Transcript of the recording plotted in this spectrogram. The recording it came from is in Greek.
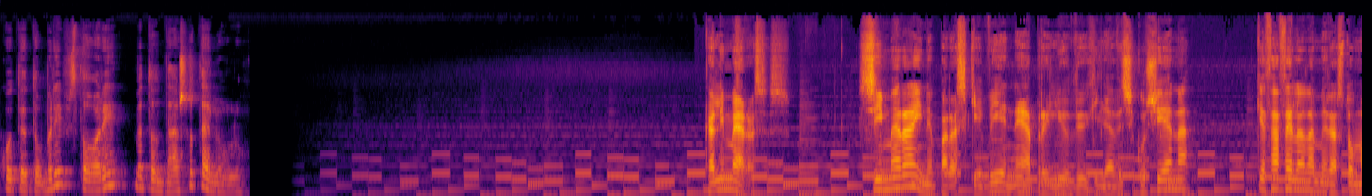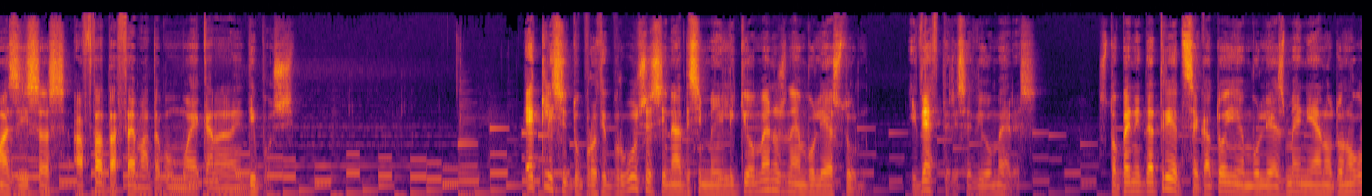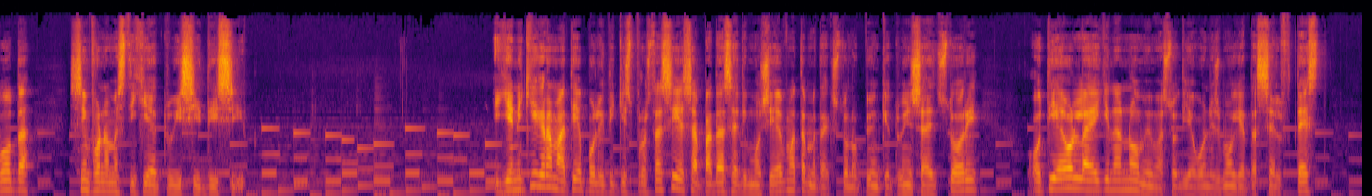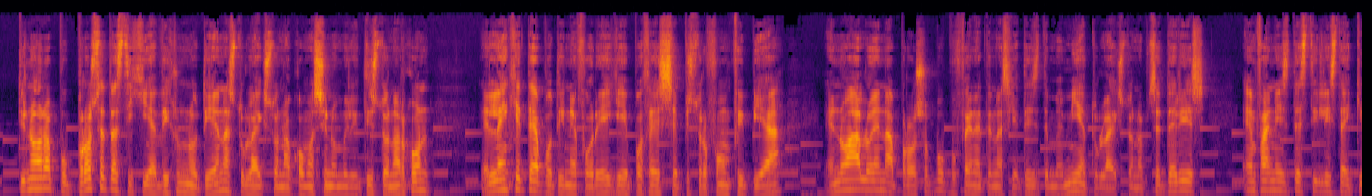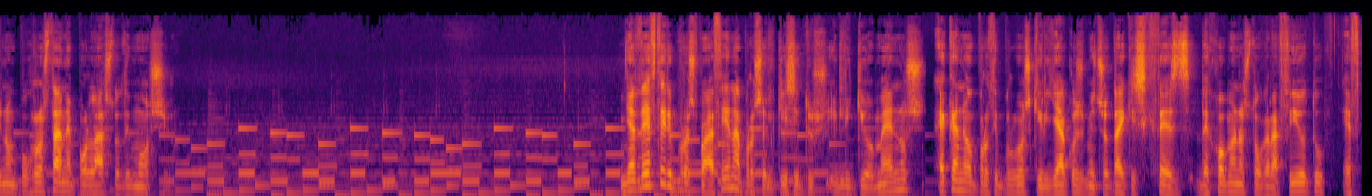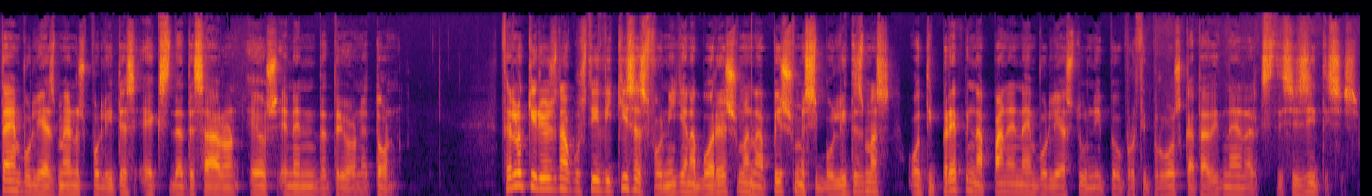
Ακούτε το Brief Story με τον Τάσο Τελούλου. Καλημέρα σας. Σήμερα είναι Παρασκευή 9 Απριλίου 2021 και θα ήθελα να μοιραστώ μαζί σας αυτά τα θέματα που μου έκαναν εντύπωση. Έκκληση του Πρωθυπουργού σε συνάντηση με ηλικιωμένους να εμβολιαστούν. Η δεύτερη σε δύο μέρες. Στο 53% οι εμβολιασμένοι άνω των 80 σύμφωνα με στοιχεία του ECDC. Η Γενική Γραμματεία Πολιτικής Προστασίας απαντά σε δημοσιεύματα μεταξύ των οποίων και του Inside Story ότι όλα έγιναν νόμιμα στο διαγωνισμό για τα self-test την ώρα που πρόσθετα στοιχεία δείχνουν ότι ένας τουλάχιστον ακόμα συνομιλητής των αρχών ελέγχεται από την εφορία για υποθέσεις επιστροφών ΦΠΑ ενώ άλλο ένα πρόσωπο που φαίνεται να σχετίζεται με μία τουλάχιστον από τις εταιρείες εμφανίζεται στη λίστα εκείνων που χρωστάνε πολλά στο δημόσιο. Μια δεύτερη προσπάθεια να προσελκύσει τους ηλικιωμένους έκανε ο Πρωθυπουργός Κυριάκος Μητσοτάκης χθες δεχόμενος στο γραφείο του 7 εμβολιασμένους πολίτες 64 έως 93 ετών. Θέλω κυρίως να ακουστεί η δική σας φωνή για να μπορέσουμε να πείσουμε συμπολίτες μας ότι πρέπει να πάνε να εμβολιαστούν, είπε ο Πρωθυπουργός κατά την έναρξη της συζήτησης.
